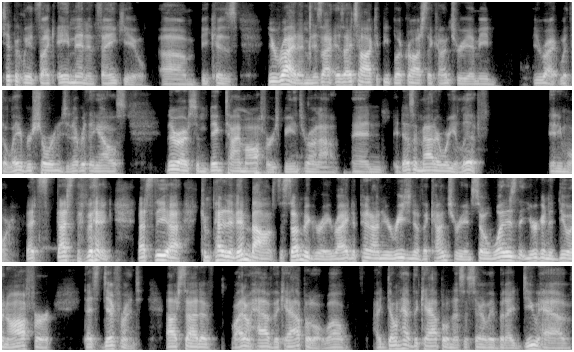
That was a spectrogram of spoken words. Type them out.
Typically it's like amen and thank you. Um, because you're right. I mean, as I as I talk to people across the country, I mean, you're right, with the labor shortage and everything else, there are some big time offers being thrown out. And it doesn't matter where you live anymore. That's that's the thing. That's the uh, competitive imbalance to some degree, right? Depending on your region of the country. And so, what is that you're going to do and offer that's different outside of? Well, I don't have the capital. Well, I don't have the capital necessarily, but I do have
